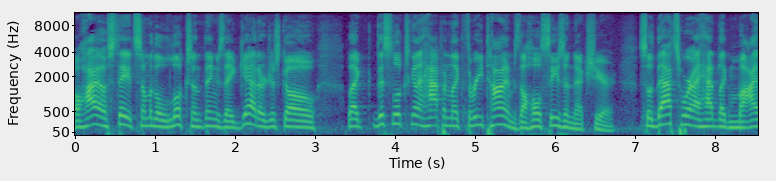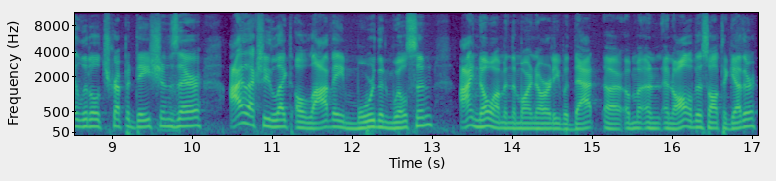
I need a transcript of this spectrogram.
Ohio State, some of the looks and things they get are just go like this looks going to happen like three times the whole season next year. So that's where I had like my little trepidations there. I actually liked Olave more than Wilson. I know I'm in the minority with that uh, um, and, and all of this all together.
